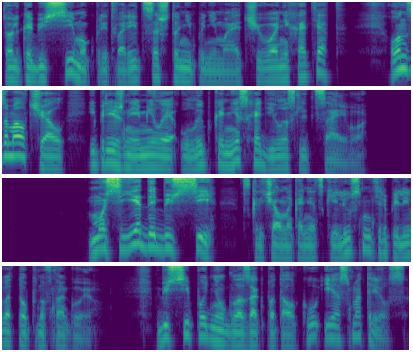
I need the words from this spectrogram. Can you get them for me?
Только Бюсси мог притвориться, что не понимает, чего они хотят. Он замолчал, и прежняя милая улыбка не сходила с лица его. «Мосье де Бюсси!» — вскричал наконец Келюс, нетерпеливо топнув ногою. Бюсси поднял глаза к потолку и осмотрелся.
